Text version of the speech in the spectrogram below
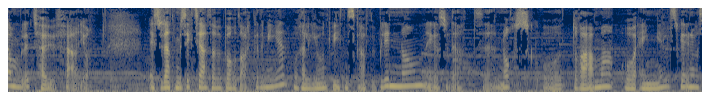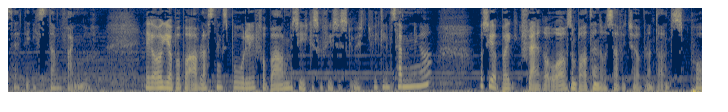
gamle Tauferja. Jeg studerte musikkteater ved Bordeakademiet og religionsvitenskap ved Blindern. Jeg har studert eh, norsk og drama og engelsk ved Universitetet i Stavanger. Jeg har òg jobba på avlastningsbolig for barn med psykisk og fysisk utviklingshemninger. Og så jobba jeg flere år som bartender og servitør, bl.a. på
